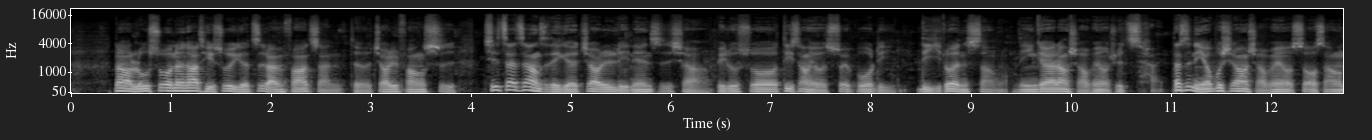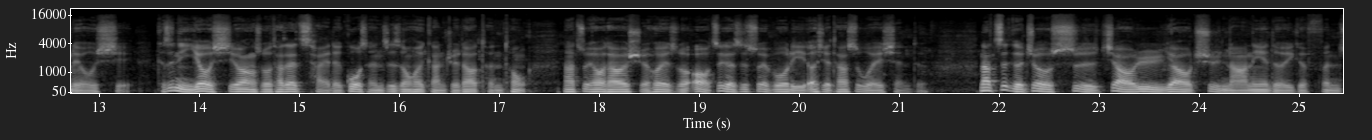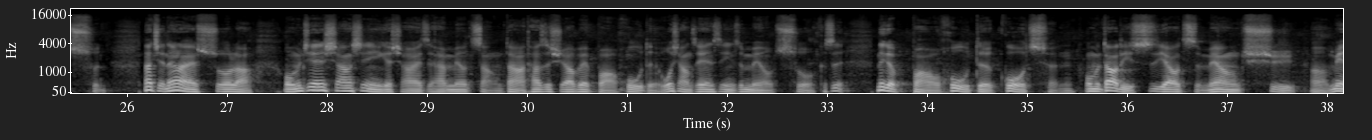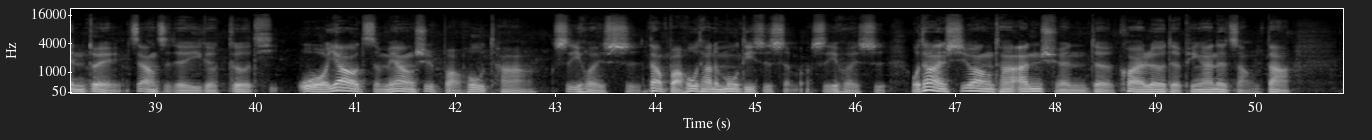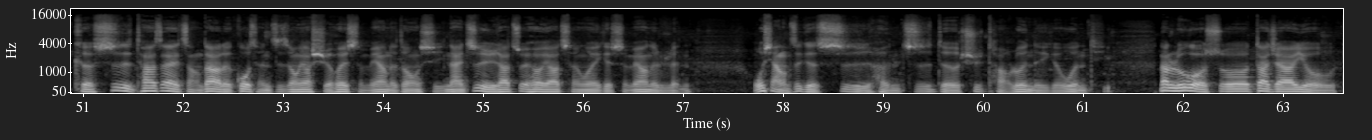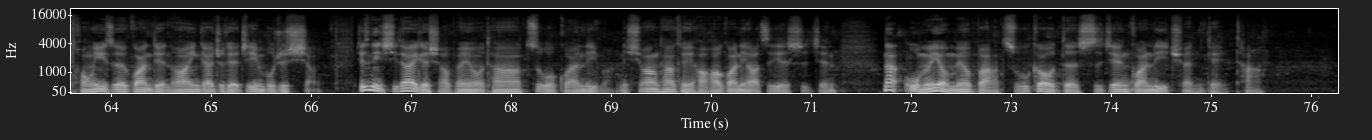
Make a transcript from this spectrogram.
那卢梭呢，他提出一个自然发展的教育方式。其实，在这样子的一个教育理念之下，比如说地上有碎玻璃，理论上你应该要让小朋友去踩，但是你又不希望小朋友受伤流血，可是你又希望说他在踩的过程之中会感觉到疼痛。那最后他会学会说：“哦，这个是碎玻璃，而且它是危险的。”那这个就是教育要去拿捏的一个分寸。那简单来说啦，我们今天相信一个小孩子还没有长大，他是需要被保护的。我想这件事情是没有错。可是那个保护的过程，我们到底是要怎么样去呃面对这样子的一个个体？我要怎么样去保护他？是一回事，但保护他的目的是什么？是一回事。我当然希望他安全的、快乐的、平安的长大。可是他在长大的过程之中，要学会什么样的东西，乃至于他最后要成为一个什么样的人，我想这个是很值得去讨论的一个问题。那如果说大家有同意这个观点的话，应该就可以进一步去想。其实你期待一个小朋友他自我管理嘛，你希望他可以好好管理好自己的时间。那我们有没有把足够的时间管理权给他？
